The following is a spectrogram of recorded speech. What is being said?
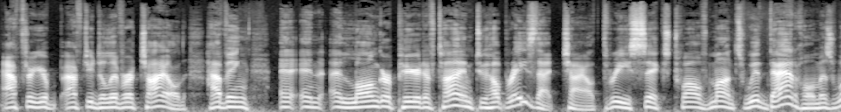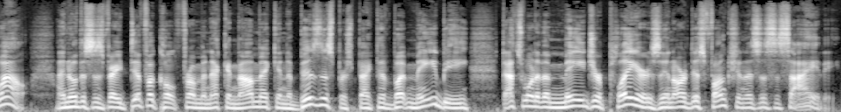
after you after you deliver a child, having a, a longer period of time to help raise that child, three, six, 12 months with dad home as well. I know this is very difficult from an economic and a business perspective, but maybe that's one of the major players in our dysfunction as a society.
